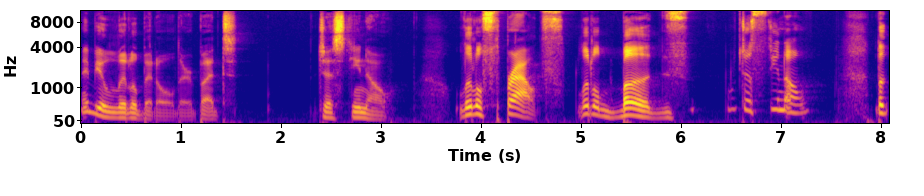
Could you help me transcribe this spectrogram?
Maybe a little bit older, but just, you know, little sprouts, little buds, just, you know, The,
